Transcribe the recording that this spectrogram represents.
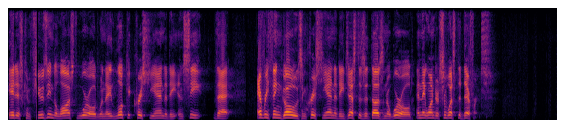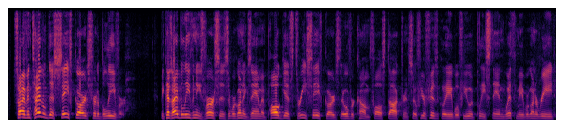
it is confusing the lost world when they look at Christianity and see that everything goes in Christianity just as it does in the world, and they wonder, so what's the difference? So I've entitled this Safeguards for the Believer. Because I believe in these verses that we're going to examine, Paul gives three safeguards to overcome false doctrine. So if you're physically able, if you would please stand with me, we're going to read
